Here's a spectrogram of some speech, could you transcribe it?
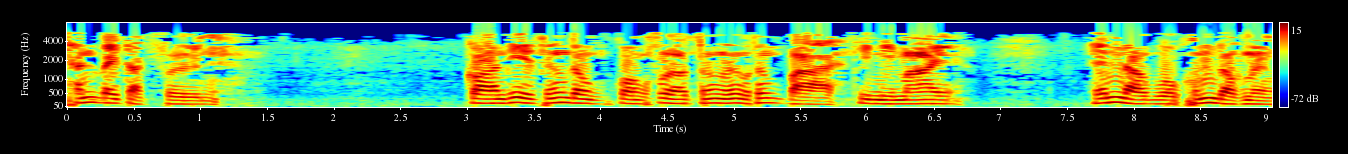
ฉันไปตัดฟืน ก่อนที่ถึงดงกองเฟือถึงถึงป่าที่มีไม้ เห็นดอกบัวคุ้มดอกหนึ่ง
